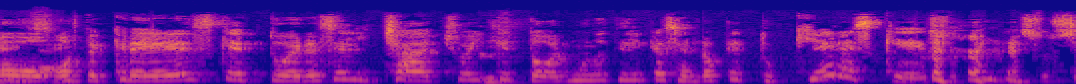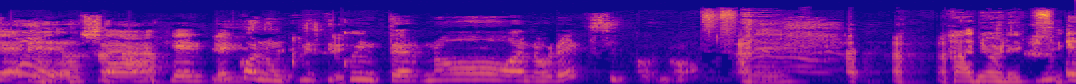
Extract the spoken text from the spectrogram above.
o, te crees que tú eres el chacho y que todo el mundo tiene que hacer lo que tú quieres, que eso también sucede. O sea, gente con un crítico interno anoréxico, ¿no? Anoréxico.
